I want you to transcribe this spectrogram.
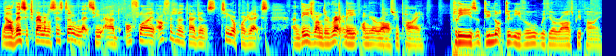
Now, this experimental system lets you add offline artificial intelligence to your projects, and these run directly on your Raspberry Pi. Please do not do evil with your Raspberry Pi.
